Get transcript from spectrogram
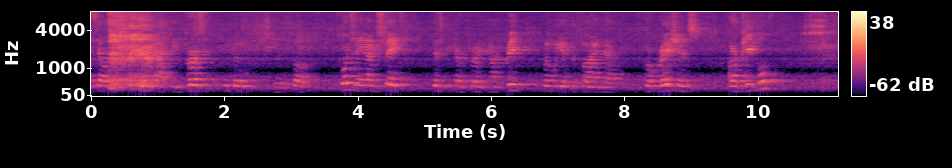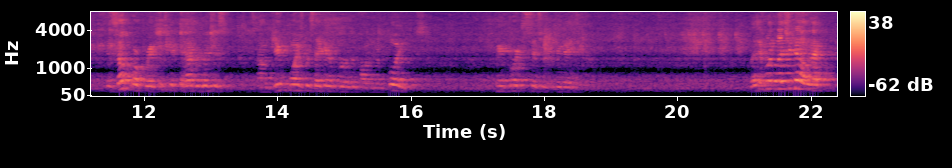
itself, the acting person. who goes with the phone. Fortunately, in the United States, this becomes very concrete when we have to find that corporations are people. And some corporations get to have religious um, viewpoints which they can impose upon their employees. Supreme Court decision two days ago. I just want to let you know that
